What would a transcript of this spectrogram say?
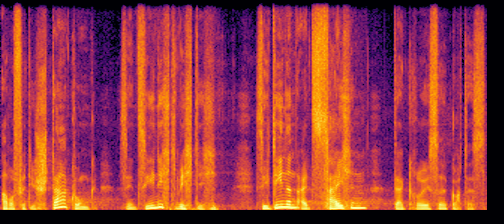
Aber für die Stärkung sind sie nicht wichtig. Sie dienen als Zeichen der Größe Gottes.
